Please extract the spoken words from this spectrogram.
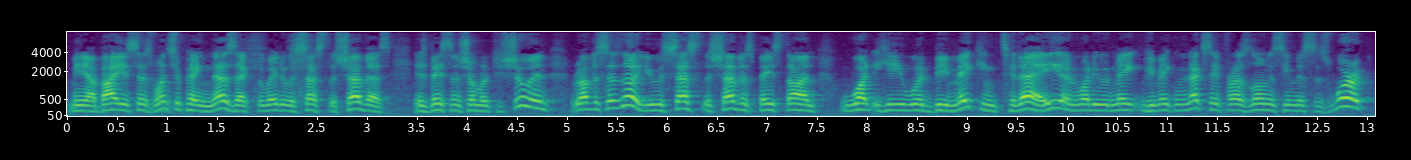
Meaning Abaye says once you're paying nezek, the way to assess the sheves is based on shomer kishuin. Rava says no, you assess the sheves based on what he would be making today and what he would make, be making the next day for as long as he misses work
